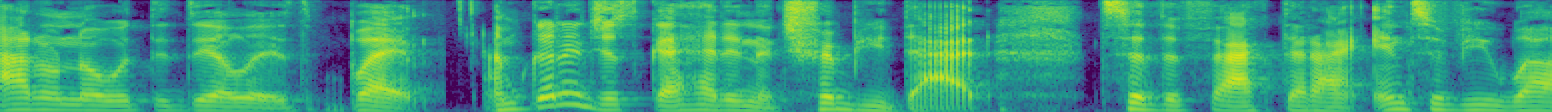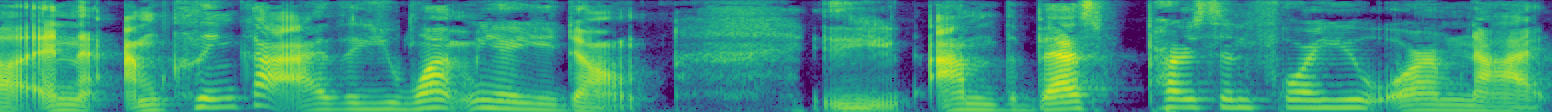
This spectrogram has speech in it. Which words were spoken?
I don't know what the deal is, but I'm going to just go ahead and attribute that to the fact that I interview well and I'm clean cut. Either you want me or you don't. I'm the best person for you or I'm not.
